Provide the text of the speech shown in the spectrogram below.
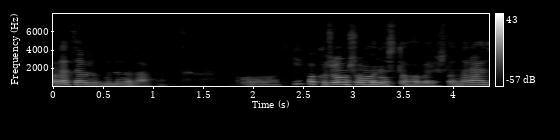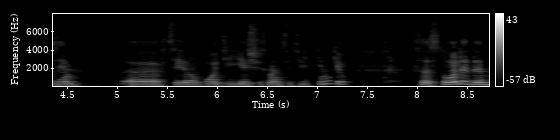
але це вже буде на завтра. От, і покажу вам, що в мене з того вийшло. Наразі в цій роботі є 16 відтінків, це соліди,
